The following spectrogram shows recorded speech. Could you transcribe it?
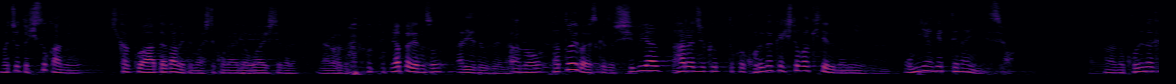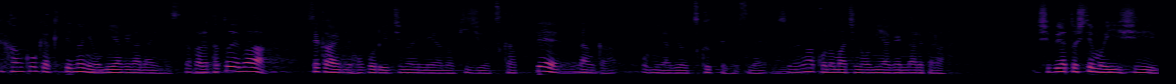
まあ、ちょっと密かに企画は温めてましてこの間お会いしてから、なるほど。やっぱりあのそありがとうございます。あの例えばですけど渋谷原宿とかこれだけ人が来てるのに、お土産ってないんですよ。あのこれだけ観光客来てるのにお土産がないんです。だから例えば世界に誇る一宮の生地を使ってなんかお土産を作ってですね、それがこの街のお土産になれたら渋谷としてもいいし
